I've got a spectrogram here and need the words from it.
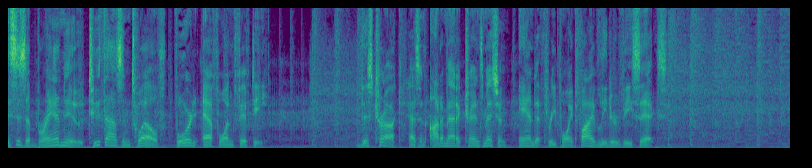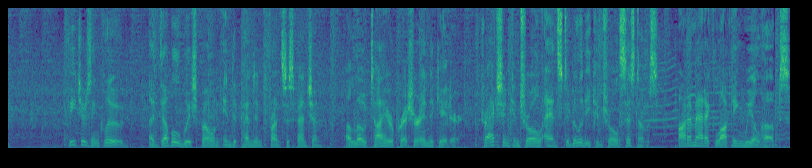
This is a brand new 2012 Ford F-150. This truck has an automatic transmission and a 3.5-liter V6. Features include a double wishbone independent front suspension, a low tire pressure indicator, traction control and stability control systems, automatic locking wheel hubs,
